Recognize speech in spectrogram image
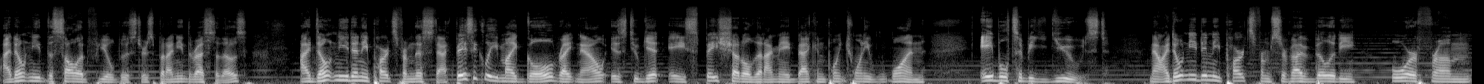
I don't need the solid fuel boosters, but I need the rest of those. I don't need any parts from this stack. Basically, my goal right now is to get a space shuttle that I made back in point 21 able to be used. Now, I don't need any parts from survivability or from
